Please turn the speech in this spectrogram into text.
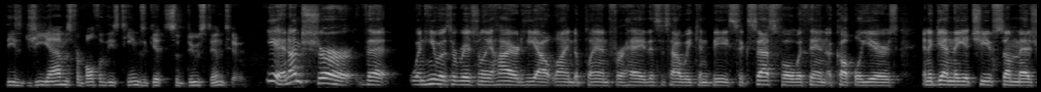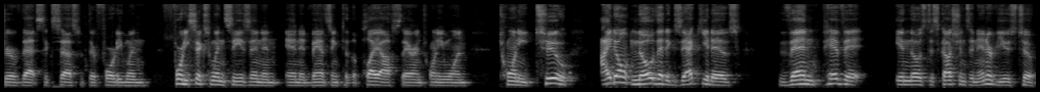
these GMs for both of these teams get seduced into. Yeah, and I'm sure that when he was originally hired, he outlined a plan for, hey, this is how we can be successful within a couple years. And again, they achieved some measure of that success with their 40 win, 46 win season and, and advancing to the playoffs there in 21 22. I don't know that executives then pivot in those discussions and interviews to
